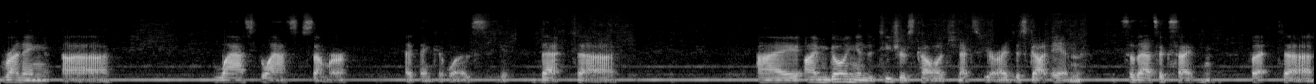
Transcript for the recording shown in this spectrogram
running uh, last last summer, I think it was that. Uh, I I'm going into teachers college next year. I just got in, so that's exciting. But uh,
